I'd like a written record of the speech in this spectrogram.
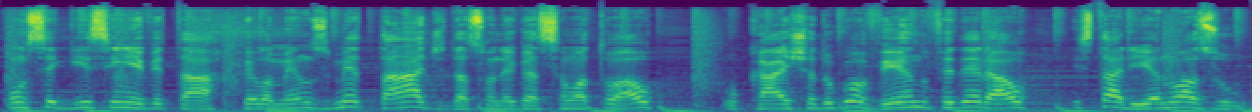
conseguissem evitar pelo menos metade da sonegação atual, o caixa do governo federal estaria no azul.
